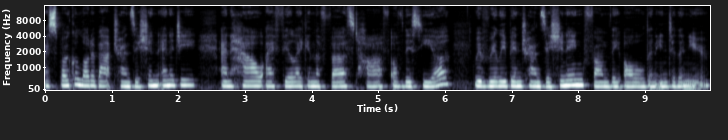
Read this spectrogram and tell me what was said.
I spoke a lot about transition energy and how I feel like in the first half of this year, we've really been transitioning from the old and into the new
